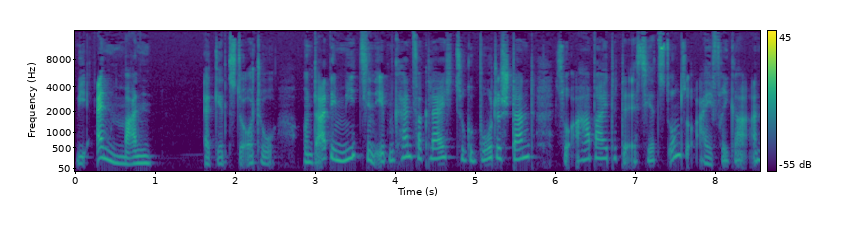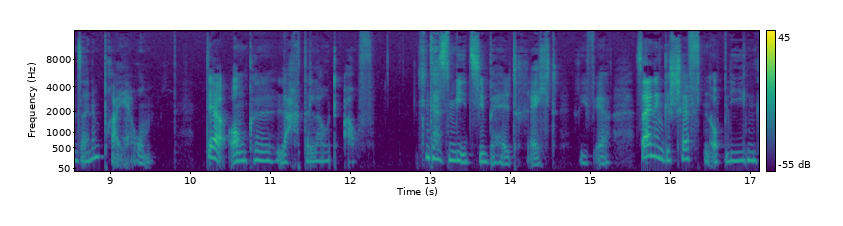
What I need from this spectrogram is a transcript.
wie ein Mann, ergänzte Otto. Und da dem Miezchen eben kein Vergleich zu Gebote stand, so arbeitete es jetzt umso eifriger an seinem Brei herum. Der Onkel lachte laut auf. Das Miezchen behält recht, rief er, seinen Geschäften obliegen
